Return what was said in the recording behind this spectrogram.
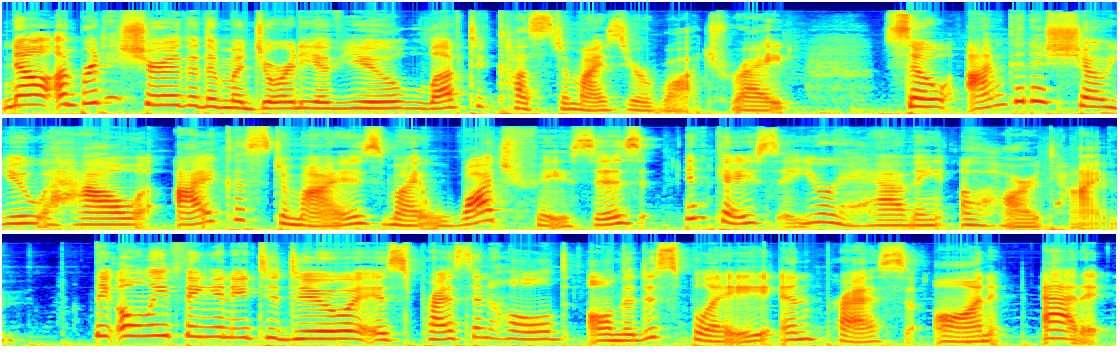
Now, I'm pretty sure that the majority of you love to customize your watch, right? So I'm going to show you how I customize my watch faces in case you're having a hard time. The only thing you need to do is press and hold on the display and press on Edit.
